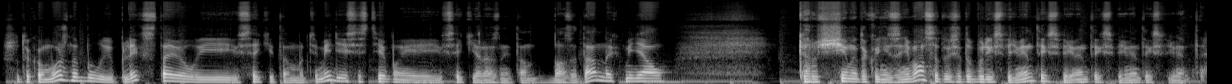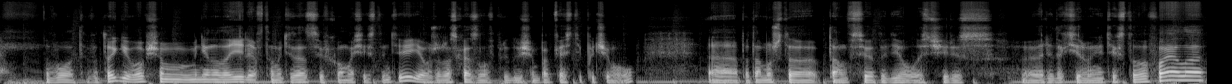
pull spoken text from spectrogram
что такое можно было, и Plex ставил, и всякие там мультимедиа системы, и всякие разные там базы данных менял. Короче, чем я такой не занимался, то есть это были эксперименты, эксперименты, эксперименты, эксперименты. Вот. В итоге, в общем, мне надоели автоматизации в Home Assistant. Я уже рассказывал в предыдущем подкасте, почему. А, потому что там все это делалось через э, редактирование текстового файла,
